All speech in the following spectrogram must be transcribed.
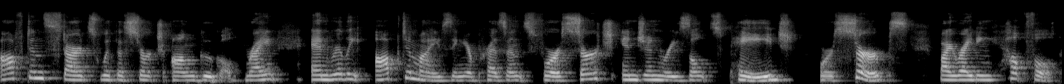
often starts with a search on Google, right? And really optimizing your presence for a search engine results page or SERPs by writing helpful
